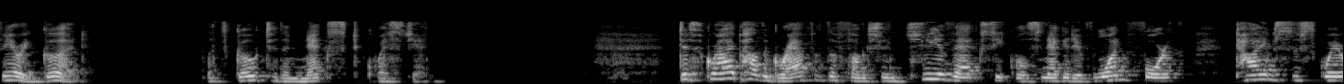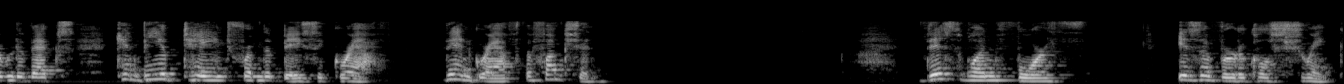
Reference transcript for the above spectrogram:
Very good. Let's go to the next question. Describe how the graph of the function g of x equals negative 1 fourth times the square root of x can be obtained from the basic graph. Then graph the function. This 1 fourth is a vertical shrink.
